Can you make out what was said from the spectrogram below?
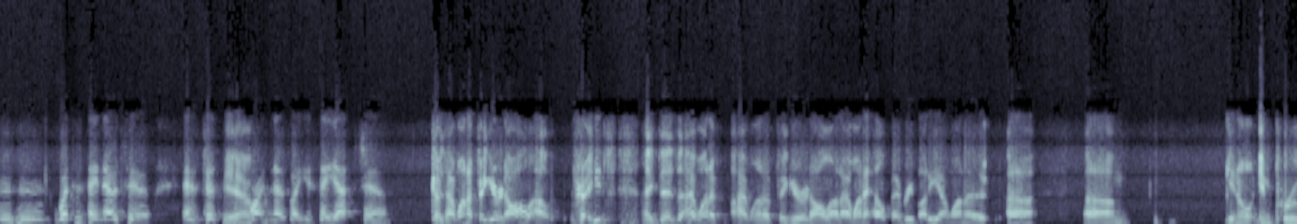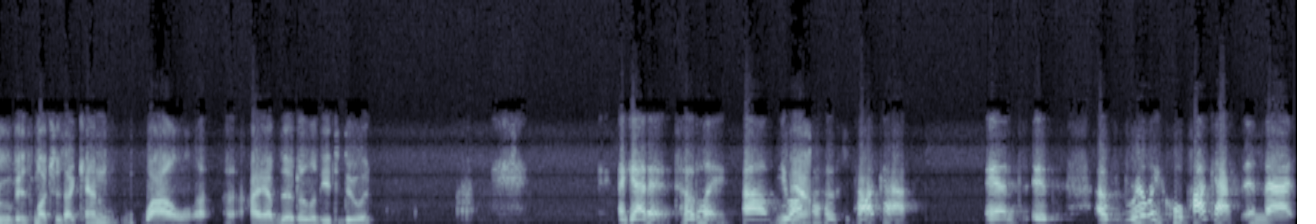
Mhm. What to say no to is just as yeah. important as what you say yes to because I want to figure it all out, right? Like this, I want to I want to figure it all out. I want to help everybody. I want to uh, um, you know improve as much as I can while uh, I have the ability to do it. I get it totally. Um, you yeah. also host a podcast, and it's a really cool podcast in that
